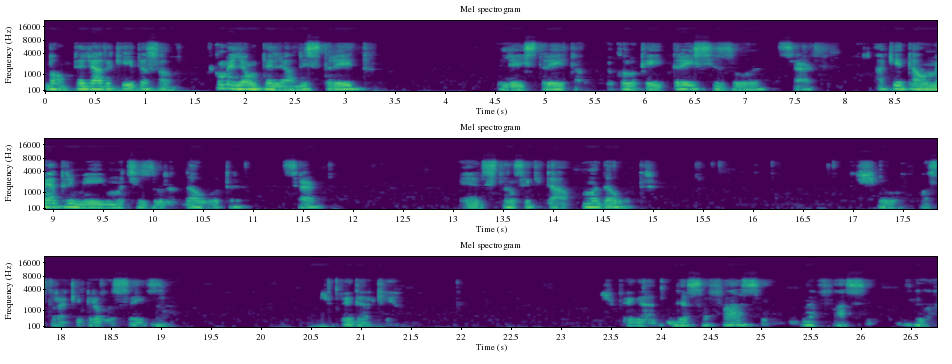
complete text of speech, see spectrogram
Bom, telhado aqui, pessoal, como ele é um telhado estreito, ele é estreito, eu coloquei três tesouras, certo? Aqui está um metro e meio uma tesoura da outra, certo? é a distância que está uma da outra. Deixa eu mostrar aqui para vocês. Deixa eu pegar aqui. Deixa eu pegar dessa face na face de lá.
